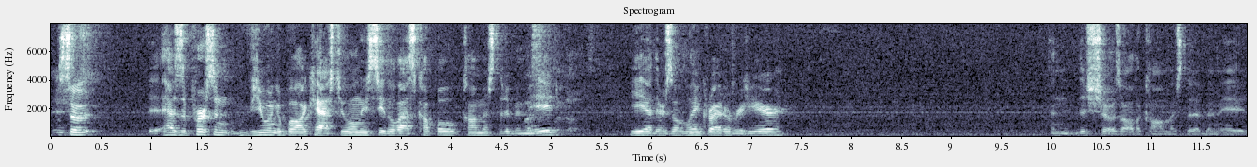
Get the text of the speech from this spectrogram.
There's So, as a person viewing a broadcast, you'll only see the last couple comments that have been made. Yeah, there's a link right over here. And this shows all the comments that have been made.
